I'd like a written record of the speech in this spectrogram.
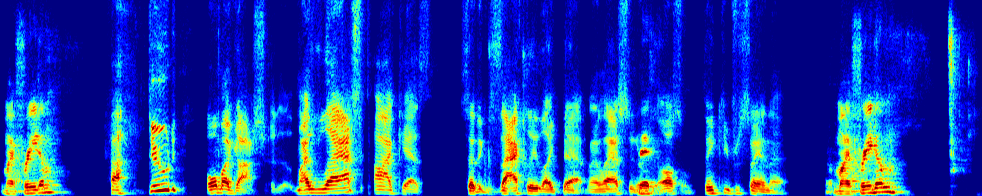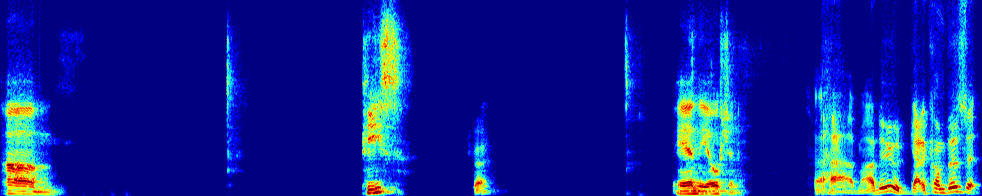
My freedom. Dude, oh my gosh. My last podcast said exactly like that. My last interview. Awesome. Thank you for saying that. My freedom. Um, peace. Okay. And the ocean. Haha, my dude, got to come visit.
